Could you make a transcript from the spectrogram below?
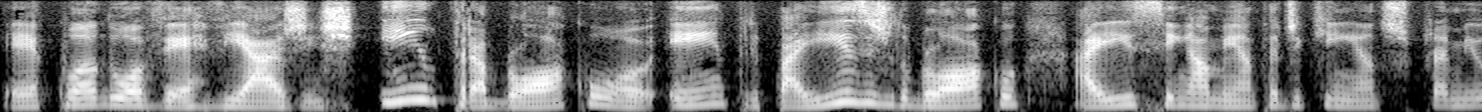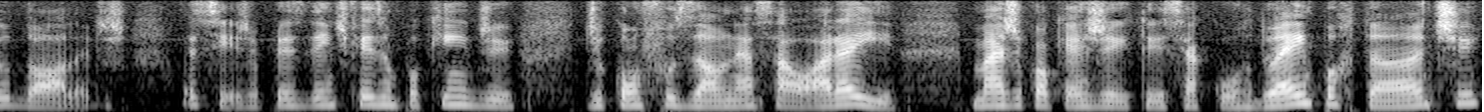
É quando houver viagens intra-bloco, entre países do bloco, aí sim aumenta de 500 para mil dólares. Ou seja, o presidente fez um pouquinho de, de confusão nessa hora aí. Mas, de qualquer jeito, esse acordo é importante.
